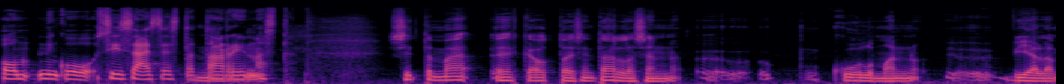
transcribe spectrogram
om, niin kuin sisäisestä mm. tarinasta. Sitten mä ehkä ottaisin tällaisen kulman vielä,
